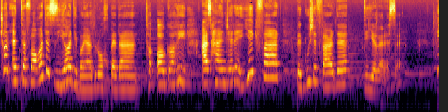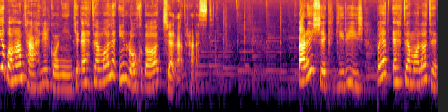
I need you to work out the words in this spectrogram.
چون اتفاقات زیادی باید رخ بدن تا آگاهی از هنجره یک فرد به گوش فرد دیگه برسه. بیا با هم تحلیل کنیم که احتمال این رخداد چقدر هست. برای شکل گیریش باید احتمالات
